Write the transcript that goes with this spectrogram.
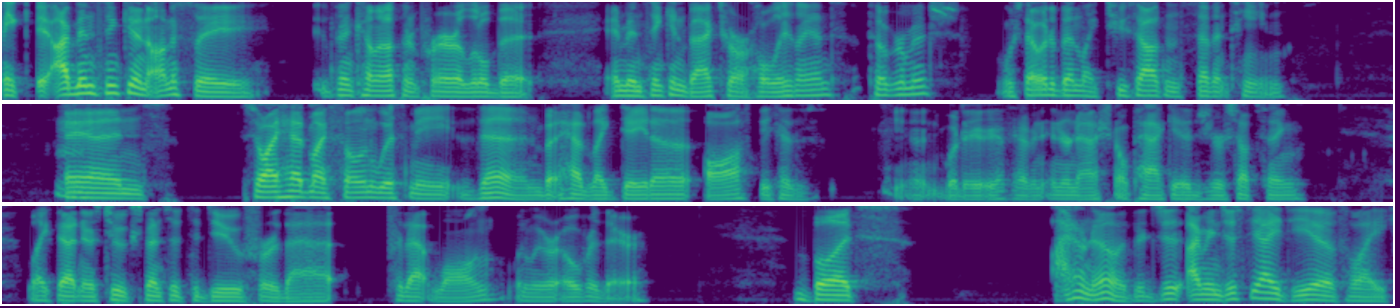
It, it- I've been thinking honestly. It's been coming up in prayer a little bit, and been thinking back to our Holy Land pilgrimage, which that would have been like 2017. Hmm. And so I had my phone with me then, but had like data off because you know what do you have to have an international package or something like that, and it was too expensive to do for that for that long when we were over there. But I don't know. The, ju- I mean, just the idea of like,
